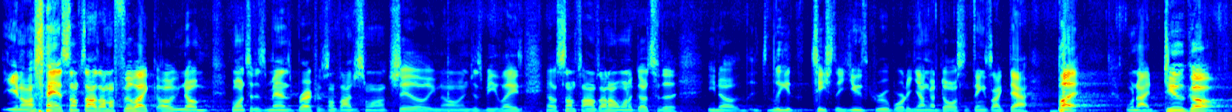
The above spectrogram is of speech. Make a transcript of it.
You know what I'm saying? Sometimes I don't feel like, oh, you know, going to this men's breakfast. Sometimes I just want to chill, you know, and just be lazy. You know, sometimes I don't want to go to the, you know, lead, teach the youth group or the young adults and things like that. But when I do go,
